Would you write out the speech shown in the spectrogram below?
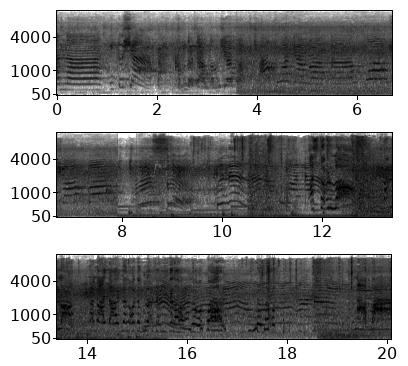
Mana? Itu siapa? Kamu nggak tahu kamu siapa? Aku aja nggak tahu. Kamu siapa? Masa? Beneran aku nggak tahu. Astagfirullah Astagfirullah La ilaha illallah wa la syarika lahu Allahu Akbar Kenapa?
